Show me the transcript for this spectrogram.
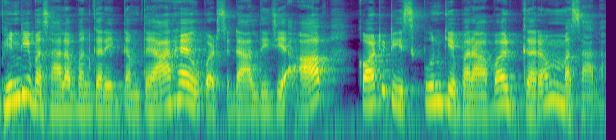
भिंडी मसाला बनकर एकदम तैयार है। ऊपर से डाल दीजिए आप क्वार्टर टी स्पून के बराबर गरम मसाला।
